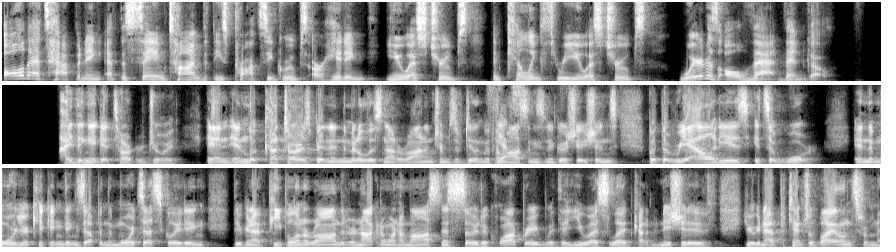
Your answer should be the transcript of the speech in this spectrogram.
all that's happening at the same time that these proxy groups are hitting U.S. troops and killing three U.S. troops. Where does all that then go? I think it gets harder, Joy. And and look, Qatar has been in the middle of this, not Iran, in terms of dealing with Hamas yes. in these negotiations. But the reality is, it's a war. And the more you're kicking things up, and the more it's escalating, they're going to have people in Iran that are not going to want Hamas necessarily to cooperate with a U.S.-led kind of initiative. You're going to have potential violence from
